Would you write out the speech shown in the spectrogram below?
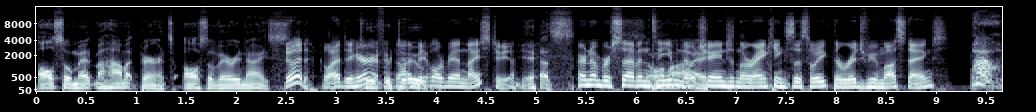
Also met Mahomet parents. Also very nice. Good. Glad to hear Two it. for Glad two. people are being nice to you. Yes. Our number seven So team, no change in the rankings this week, the Ridgeview Mustangs. Wow.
